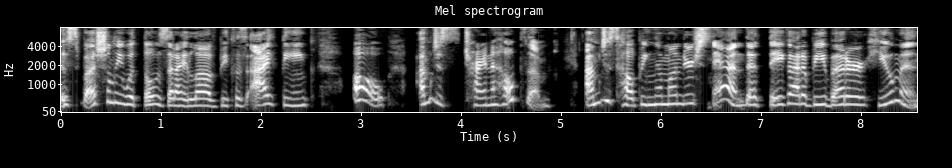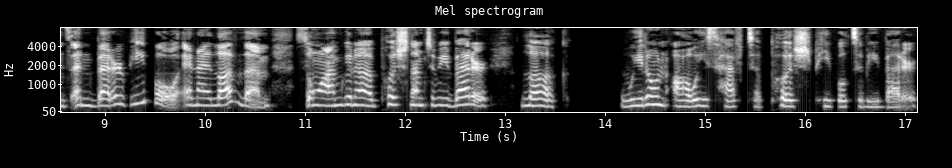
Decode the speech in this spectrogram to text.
especially with those that I love, because I think, oh, I'm just trying to help them. I'm just helping them understand that they got to be better humans and better people. And I love them. So I'm going to push them to be better. Look, we don't always have to push people to be better.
